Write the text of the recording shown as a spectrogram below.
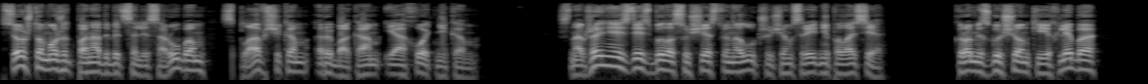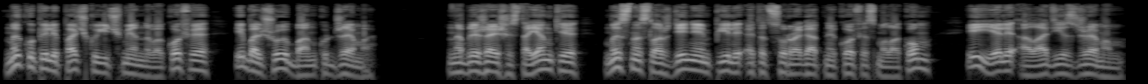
все, что может понадобиться лесорубам, сплавщикам, рыбакам и охотникам. Снабжение здесь было существенно лучше, чем в средней полосе. Кроме сгущенки и хлеба, мы купили пачку ячменного кофе и большую банку джема. На ближайшей стоянке мы с наслаждением пили этот суррогатный кофе с молоком и ели оладьи с джемом.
